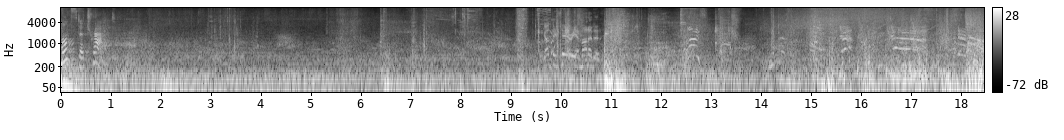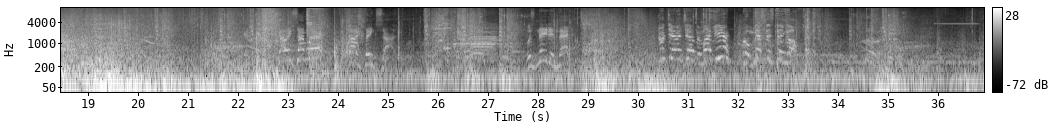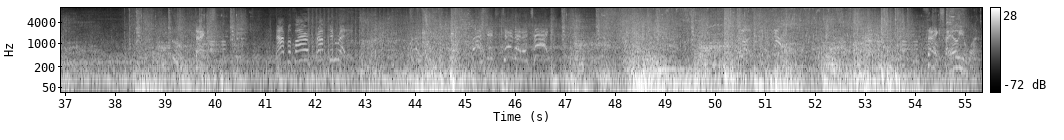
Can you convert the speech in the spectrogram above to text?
Monster trapped. Got this area monitored. Close! Going somewhere? Don't think so. Was needed that. You're damage up in my gear, we'll mess this thing up. Thanks. Amplifier prepped and ready. Bastards, tethered, attack! Thanks, I owe you one.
